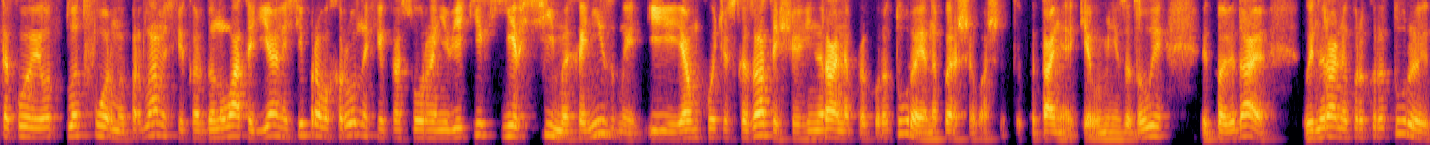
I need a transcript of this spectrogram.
такої от платформи парламентської координувати діяльність і правоохоронних якраз органів, в яких є всі механізми, і я вам хочу сказати, що Генеральна прокуратура, я на перше ваше питання, яке ви мені задали, відповідаю. У Генеральної прокуратури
